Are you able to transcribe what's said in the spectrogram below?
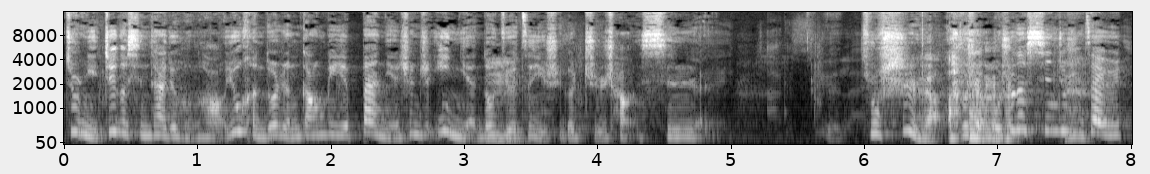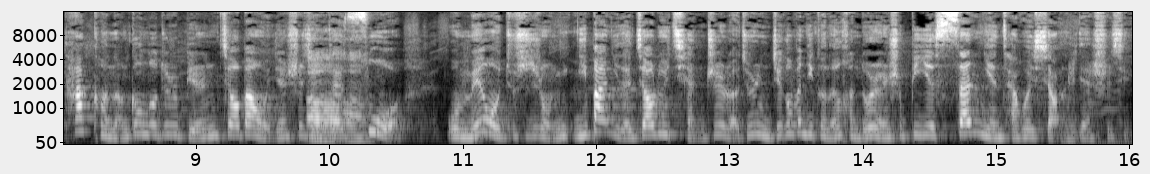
就是你这个心态就很好，有很多人刚毕业半年甚至一年都觉得自己是个职场新人。就是啊，不是 我说的新，就是在于他可能更多就是别人交办我一件事情，我在做，我没有就是这种你你把你的焦虑前置了，就是你这个问题可能很多人是毕业三年才会想这件事情。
